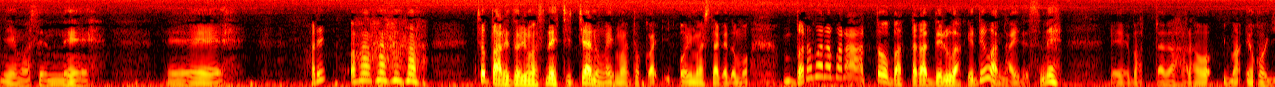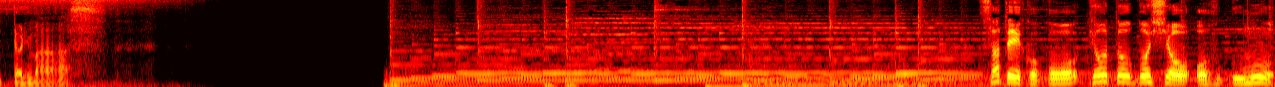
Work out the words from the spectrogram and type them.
見えませんね。えー、あれ？あはははは。ちょっと荒れておりますね。ちっちゃいのが今どっかおりましたけども、バラバラバラっとバッタが出るわけではないですね。えー、バッタが腹を今横切っております。さてここ京都御所を含む、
